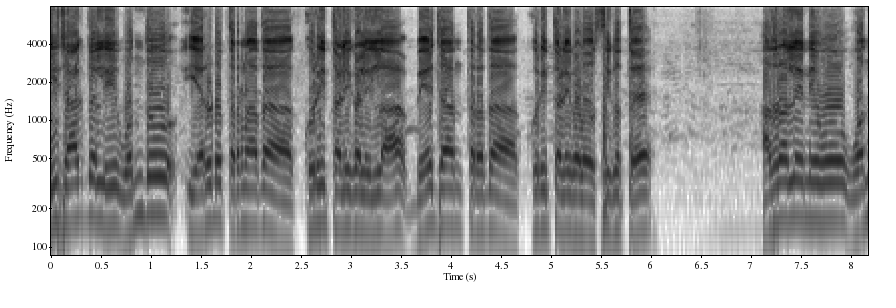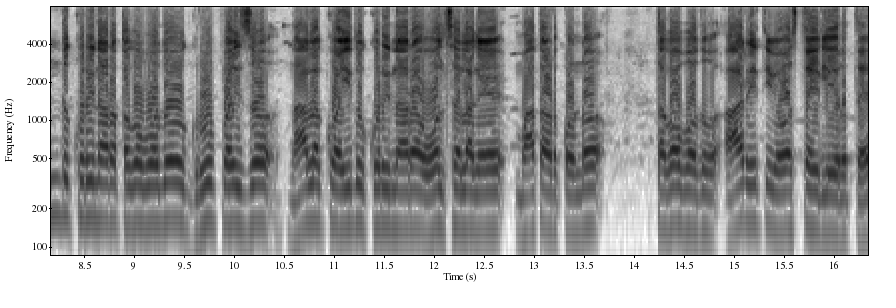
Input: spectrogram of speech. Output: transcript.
ಈ ಜಾಗದಲ್ಲಿ ಒಂದು, ಎರಡು ತರನಾದ ಕುರಿ ತಳಿಗಳಿಲ್ಲ. ಬೇಜಾಂತರದ ಕುರಿ ತಳಿಗಳು ಸಿಗುತ್ತೆ. ಅದರಲ್ಲಿ ನೀವು ಒಂದು ಕುರಿನಾರ ತಗೋಬೋದು. ಗ್ರೂಪ್ ವೈಸು ನಾಲ್ಕು, ಐದು ಕುರಿನಾರ ಹೋಲ್ಸೇಲಾಗಿ ಮಾತಾಡಿಕೊಂಡು ತಗೋಬೋದು. ಆ ರೀತಿ ವ್ಯವಸ್ಥೆ ಇಲ್ಲಿ ಇರುತ್ತೆ.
